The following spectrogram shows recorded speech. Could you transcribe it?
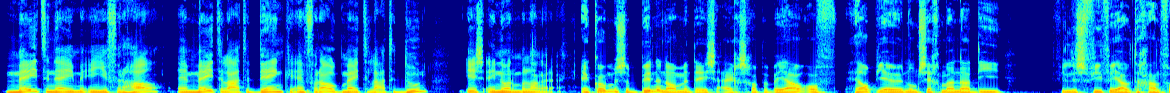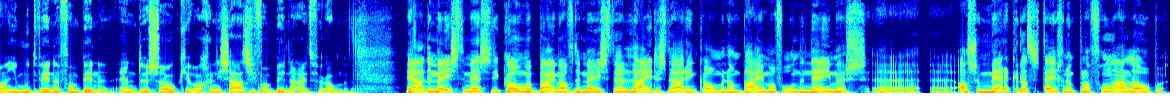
mee te nemen in je verhaal en mee te laten denken en vooral ook mee te laten doen, is enorm belangrijk. En komen ze binnen al met deze eigenschappen bij jou? Of help je hun om zeg maar naar die filosofie van jou te gaan van je moet winnen van binnen en dus ook je organisatie van binnenuit veranderen? Ja, de meeste mensen die komen bij me, of de meeste leiders daarin komen dan bij me, of ondernemers, uh, uh, als ze merken dat ze tegen een plafond aanlopen.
